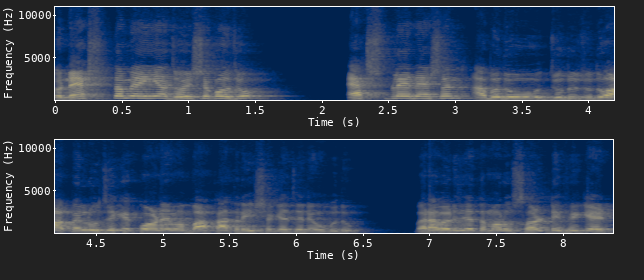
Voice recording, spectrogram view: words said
તો નેક્સ્ટ તમે અહીંયા જોઈ શકો છો. એક્સપ્લેનેશન આ બધું જુદું જુદું આપેલું છે કે કોણ એમાં બાકાત રહી શકે છે ને એવું બધું. બરાબર છે? તમારું સર્ટિફિકેટ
